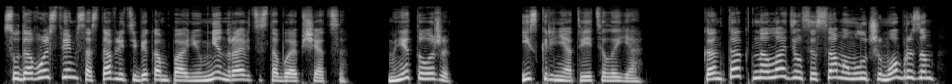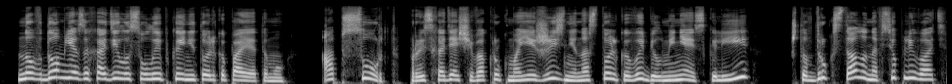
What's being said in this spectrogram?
С удовольствием составлю тебе компанию. Мне нравится с тобой общаться». «Мне тоже», – искренне ответила я. Контакт наладился самым лучшим образом, но в дом я заходила с улыбкой не только поэтому. Абсурд, происходящий вокруг моей жизни, настолько выбил меня из колеи, что вдруг стало на все плевать.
